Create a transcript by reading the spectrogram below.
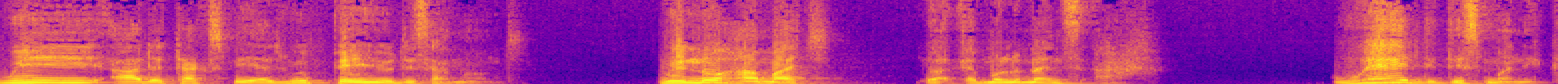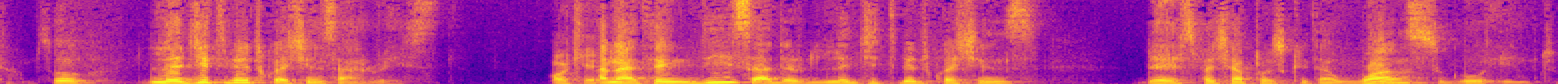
We are the taxpayers, we pay you this amount. We know how much your emoluments are. Where did this money come? So legitimate questions are raised. Okay. And I think these are the legitimate questions the special prosecutor wants to go into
